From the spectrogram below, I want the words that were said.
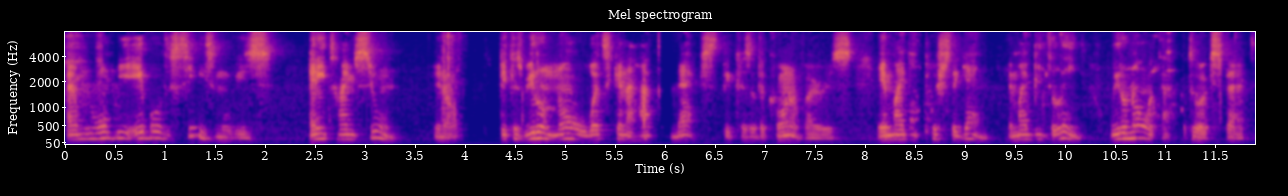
And we won't be able to see these movies anytime soon, you know, because we don't know what's going to happen next because of the coronavirus. It might be pushed again, it might be delayed. We don't know what to expect.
